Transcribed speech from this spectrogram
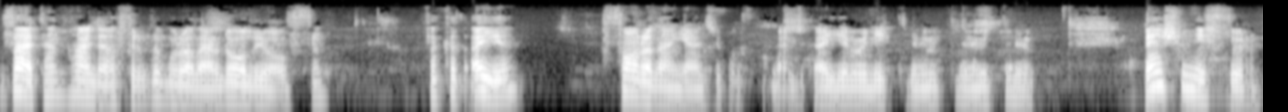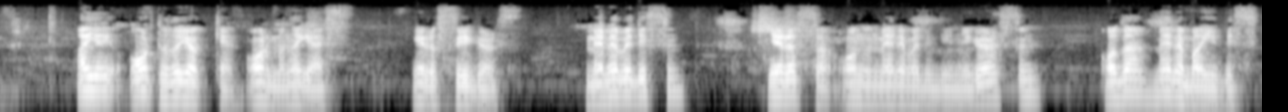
zaten hala hazırda buralarda oluyor olsun. Fakat ayı sonradan gelecek olsun. Birazcık ayıya böyle ittirelim, ittirelim, ittirelim. Ben şunu istiyorum. Ayı ortada yokken ormana gelsin. Yarasayı görsün. Merhaba desin. Yarasa onun merhaba dediğini görsün. O da merhaba ayı desin.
